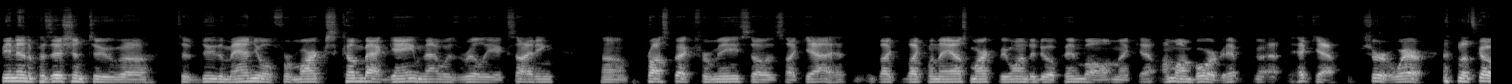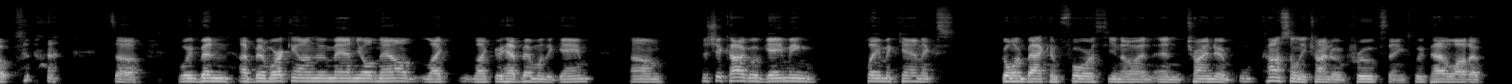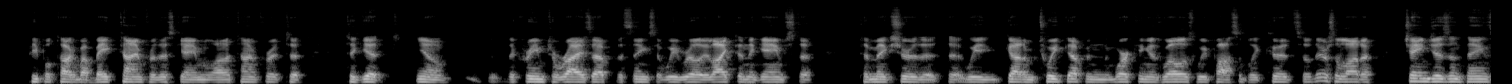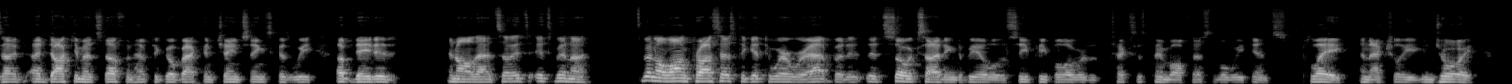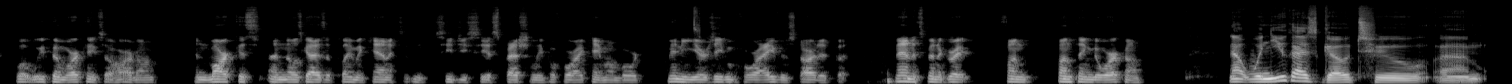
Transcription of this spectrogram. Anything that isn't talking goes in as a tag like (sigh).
being in a position to uh, to do the manual for Mark's comeback game that was really exciting uh, prospect for me. So it's like, yeah, like like when they asked Mark if he wanted to do a pinball, I'm like, yeah, I'm on board. Heck, heck yeah, sure, where? (laughs) Let's go. (laughs) so we've been I've been working on the manual now, like like we have been with the game. Um, the Chicago gaming play mechanics going back and forth, you know, and, and trying to constantly trying to improve things. We've had a lot of people talk about bake time for this game, a lot of time for it to to get you know the cream to rise up, the things that we really liked in the games to to make sure that, that we got them tweaked up and working as well as we possibly could. So there's a lot of changes and things. I, I document stuff and have to go back and change things because we updated and all that. So it's it's been a it's been a long process to get to where we're at, but it, it's so exciting to be able to see people over the Texas Pinball Festival weekends play and actually enjoy what we've been working so hard on. And Marcus and those guys that play mechanics and CGC, especially before I came on board, many years even before I even started. But man, it's been a great, fun, fun thing to work on. Now, when you guys go to um,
